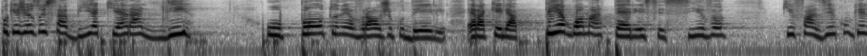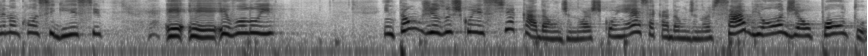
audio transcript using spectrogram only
Porque Jesus sabia que era ali o ponto nevrálgico dele. Era aquele apego à matéria excessiva que fazia com que ele não conseguisse é, é, evoluir. Então, Jesus conhecia cada um de nós, conhece a cada um de nós, sabe onde é o ponto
